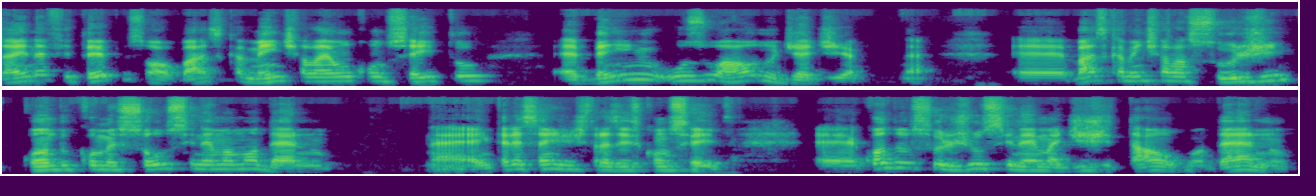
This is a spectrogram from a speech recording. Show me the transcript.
a NFT, pessoal, basicamente ela é um conceito é bem usual no dia a dia, né? É, basicamente, ela surge quando começou o cinema moderno. Né? É interessante a gente trazer esse conceito. É, quando surgiu o cinema digital moderno,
